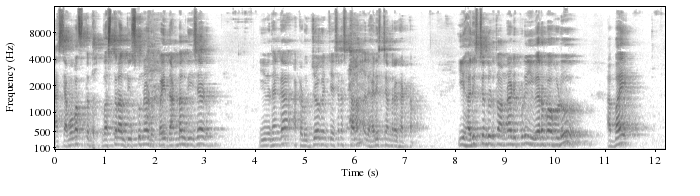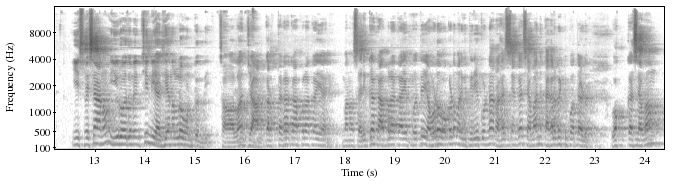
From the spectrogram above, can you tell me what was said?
ఆ శవ వస్త్ర వస్త్రాలు తీసుకున్నాడు. పై దండలు తీశాడు. ఈ విధంగా అక్కడ ఉద్యోగం చేసిన స్థలం అది హరిశ్చంద్ర ఘట్టం. ఈ హరిశ్చంద్రుడితో అన్నాడు ఇప్పుడు ఈ వీరబాహుడు అబ్బాయి ఈ శ్మశానం ఈ రోజు నుంచి నీ అధీనంలో ఉంటుంది. చాలా జాగ్రత్తగా కాపలా కాయాలి. మనం సరిగ్గా కాపలా కాయకపోతే ఎవడో ఒకడు మనకి తెలియకుండా రహస్యంగా శవాన్ని తగలబెట్టిపోతాడు. ఒక్క శవం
